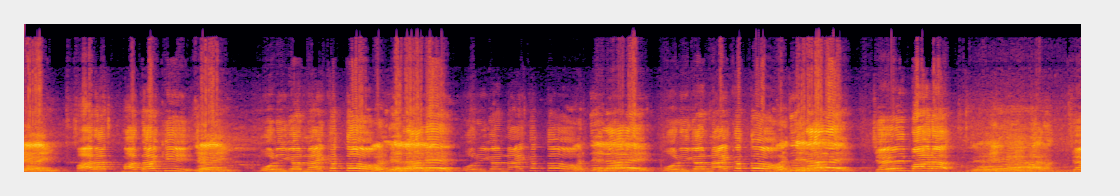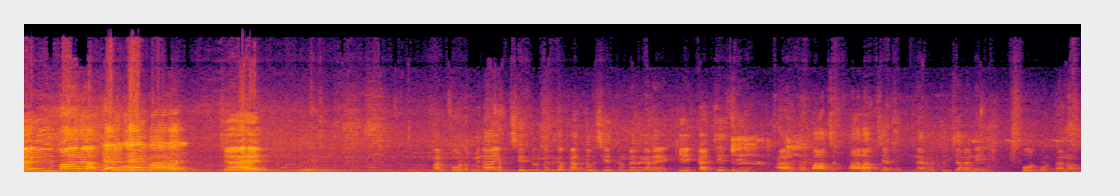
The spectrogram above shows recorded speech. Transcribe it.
జై! భారత్ మాతాకి జై! మోడీ గారి నాయకత్వం. మోడీ గారి నాయకత్వం. మోడీ గారి నాయకత్వం. జై భారత్. జై భారత్. జై. మన కూటమి నాయకుల చేతుల మీదుగా పెద్దల చేతుల మీదుగానే కేక్ కట్ చేసి అనంతరం పాల పాలాభిషేకం నిర్వర్తించాలని కోరుకుంటున్నాను.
